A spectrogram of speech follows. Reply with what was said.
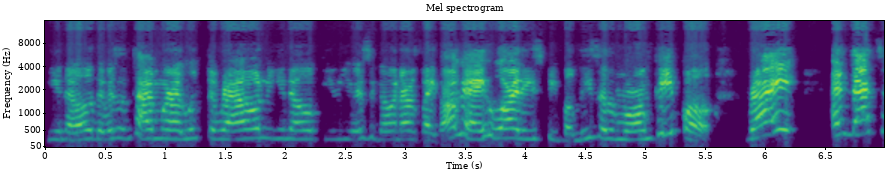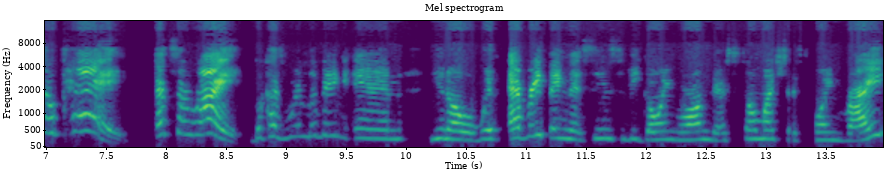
You know, there was a time where I looked around, you know, a few years ago and I was like, okay, who are these people? These are the wrong people, right? And that's okay. That's all right because we're living in, you know, with everything that seems to be going wrong, there's so much that's going right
